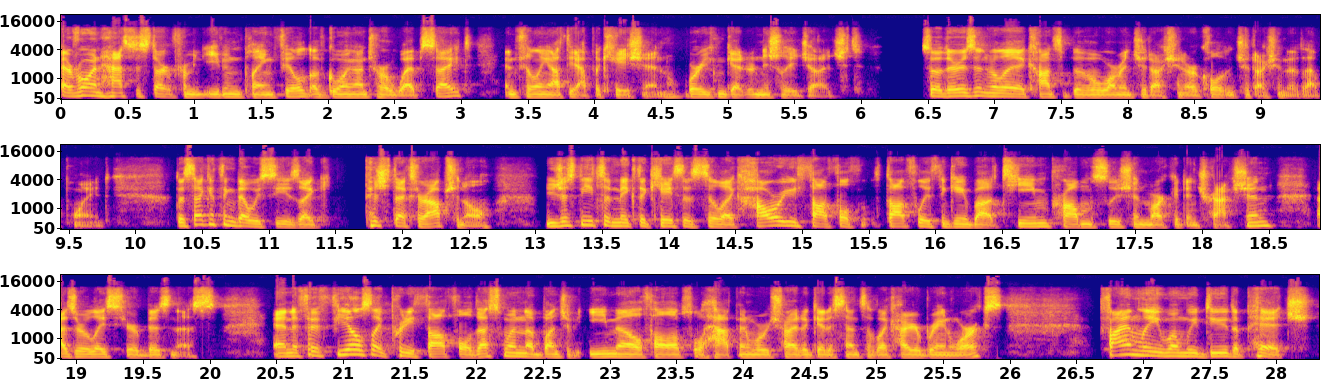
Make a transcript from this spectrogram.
everyone has to start from an even playing field of going onto our website and filling out the application where you can get initially judged. So there isn't really a concept of a warm introduction or a cold introduction at that point. The second thing that we see is like pitch decks are optional. You just need to make the case as to like how are you thoughtful thoughtfully thinking about team, problem, solution, market, and traction as it relates to your business. And if it feels like pretty thoughtful, that's when a bunch of email follow-ups will happen where we try to get a sense of like how your brain works. Finally, when we do the pitch,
